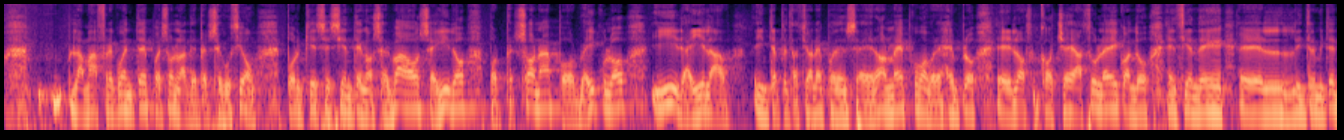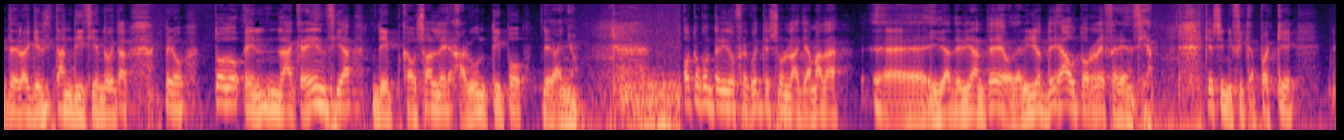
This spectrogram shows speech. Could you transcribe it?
Las más frecuentes pues son las de persecución, porque se sienten observados, seguidos por personas, por vehículos y de ahí las interpretaciones pueden ser enormes, como por ejemplo eh, los coches azules cuando encienden el intermitente de lo que están diciendo que tal. Pero todo en la creencia de causarle algún tipo de daño. Otro contenido frecuente son las llamadas eh, ideas delirantes o delirios de autorreferencia. ¿Qué significa? Pues que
